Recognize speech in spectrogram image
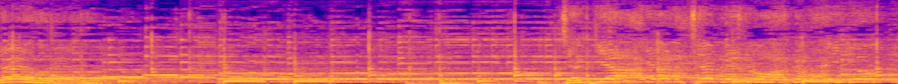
જય હો જગ્યા આગળ છે બેનો આગળ આવી ગયો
